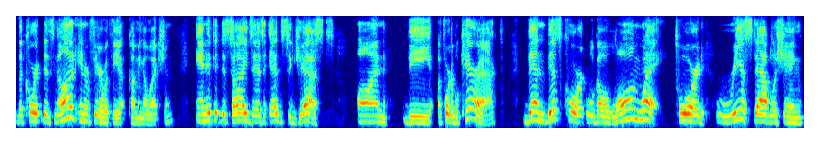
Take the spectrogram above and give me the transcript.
the court does not interfere with the upcoming election, and if it decides, as Ed suggests, on the Affordable Care Act, then this court will go a long way toward reestablishing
